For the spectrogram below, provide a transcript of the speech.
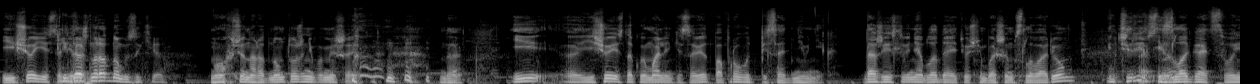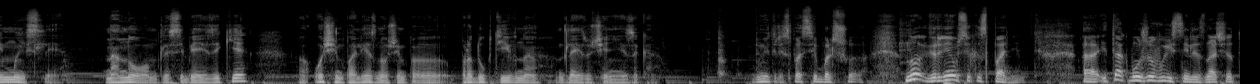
И еще есть И один... даже на родном языке. Ну, вообще на родном тоже не помешает. Да. И э, еще есть такой маленький совет попробовать писать дневник. Даже если вы не обладаете очень большим словарем, Интересно. излагать свои мысли на новом для себя языке э, очень полезно, очень э, продуктивно для изучения языка. Дмитрий, спасибо большое. Но вернемся к Испании. А, Итак, мы уже выяснили, значит,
